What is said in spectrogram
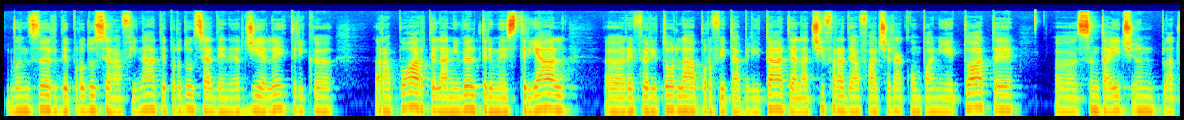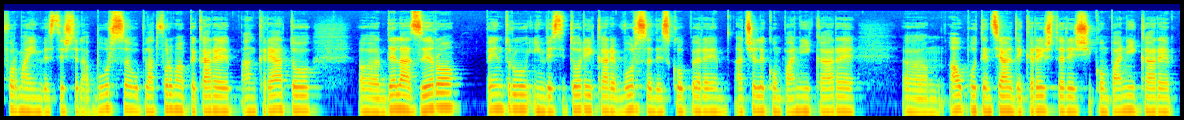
vânzări de produse rafinate, producția de energie electrică, rapoarte la nivel trimestrial uh, referitor la profitabilitatea, la cifra de afacere a companiei, toate uh, sunt aici în platforma Investește la Bursă, o platformă pe care am creat-o de la zero pentru investitorii care vor să descopere acele companii care au potențial de creștere și companii care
